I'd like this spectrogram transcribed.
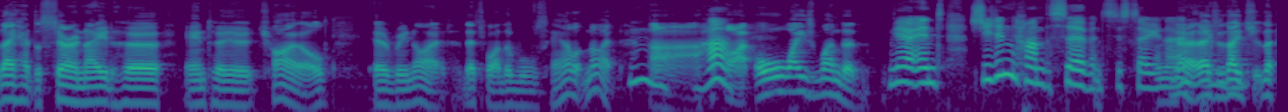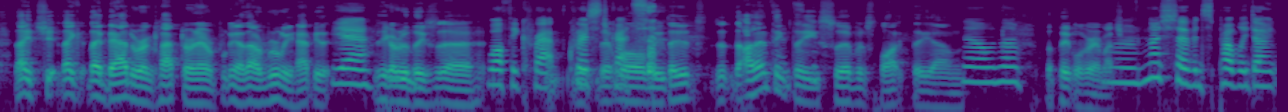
They had to serenade her and her child every night. That's why the wolves howl at night. Hmm. Ah, Aha. I always wondered. Yeah, and she didn't harm the servants, just so you know. No, they actually they they they, they they bowed to her and clapped her, and they were, you know, they were really happy that Yeah. she got rid of these. Uh, Wealthy crap, aristocrats. well, they, they, did- I don't think the servants like the um, no, no, the people very much. mm, no servants probably don't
